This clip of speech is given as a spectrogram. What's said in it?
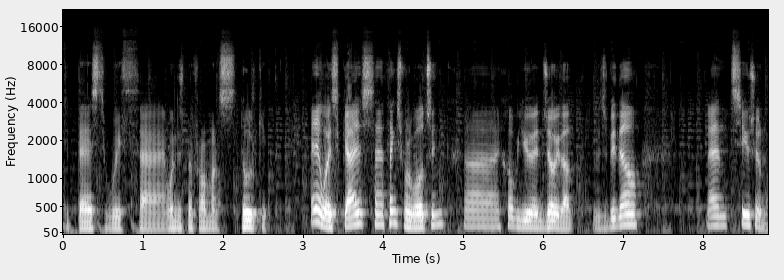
to test with uh, Windows Performance Toolkit. Anyways guys, uh, thanks for watching, uh, I hope you enjoyed that, this video and see you soon.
